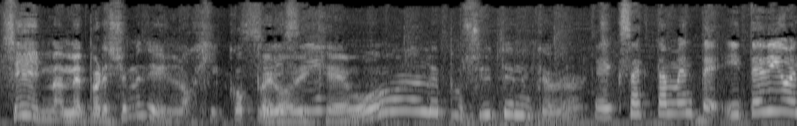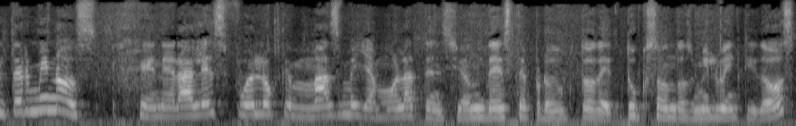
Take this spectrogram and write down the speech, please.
Sí, me pareció medio ilógico, pero dije, órale, pues sí tiene que ver. Exactamente. Y te digo, en términos generales fue lo que más me llamó la atención de este producto de Tucson 2022.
